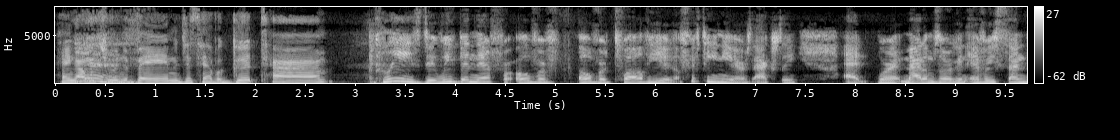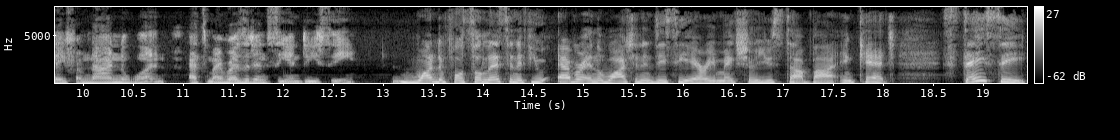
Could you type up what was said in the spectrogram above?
hang out yes. with you in the band, and just have a good time. Please do. We've been there for over over 12 years, 15 years actually. At we're at Madam's Organ every Sunday from 9 to 1. That's my residency in DC. Wonderful. So listen, if you ever in the Washington DC area, make sure you stop by and catch Stacy.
